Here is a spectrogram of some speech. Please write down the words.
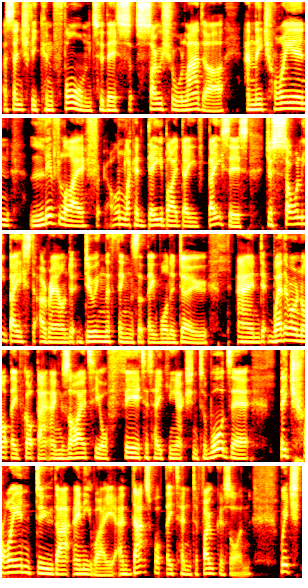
essentially conform to this social ladder and they try and live life on like a day by day basis just solely based around doing the things that they want to do. And whether or not they've got that anxiety or fear to taking action towards it they try and do that anyway. And that's what they tend to focus on, which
